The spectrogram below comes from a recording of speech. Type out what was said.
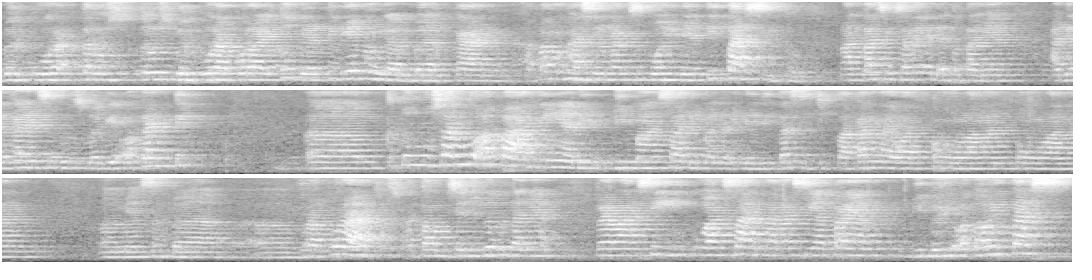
berpura terus terus berpura-pura itu berarti dia menggambarkan apa menghasilkan sebuah identitas gitu. Lantas misalnya ada pertanyaan adakah yang disebut sebagai otentik? E, ketulusan itu apa artinya di, di masa di mana identitas diciptakan lewat pengulangan-pengulangan e, yang serba pura-pura? Atau bisa juga bertanya relasi kuasa antara siapa yang diberi otoritas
